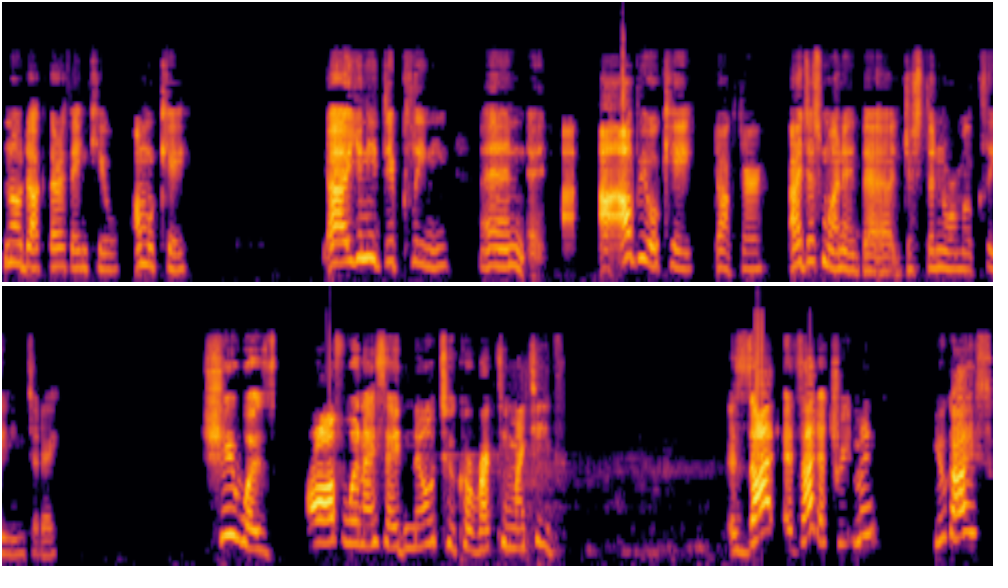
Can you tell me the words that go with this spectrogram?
no, doctor, thank you. I'm okay. Uh, you need deep cleaning and uh, I'll be okay, doctor. I just wanted the, just the normal cleaning today. She was off when I said no to correcting my teeth. Is that, is that a treatment, you guys?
